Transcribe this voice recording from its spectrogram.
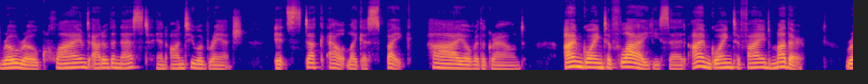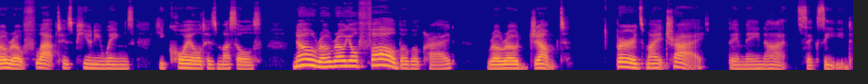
Roro climbed out of the nest and onto a branch. It stuck out like a spike high over the ground. I'm going to fly, he said. I'm going to find Mother. Roro flapped his puny wings. He coiled his muscles. No, Roro, you'll fall, Bobo cried. Roro jumped. Birds might try, they may not succeed.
